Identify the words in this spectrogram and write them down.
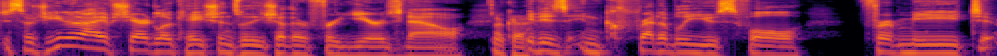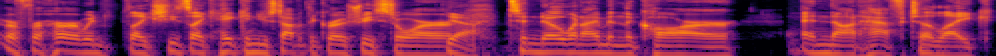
so Gina and I have shared locations with each other for years now. okay. It is incredibly useful for me to or for her when like she's like, "Hey, can you stop at the grocery store?" yeah. to know when I'm in the car and not have to like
